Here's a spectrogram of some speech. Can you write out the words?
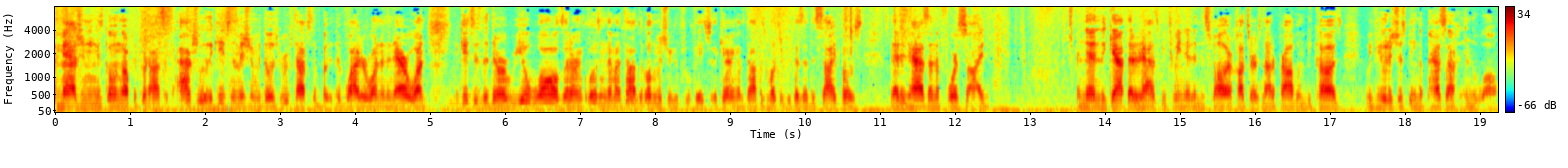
imagining is going up with good. Actually, the case of the Mishnah with those rooftops, the, the wider one and the narrow one, the case is that there are real walls that are enclosing them on top. The golden Mishnah face. So the carrying on the top is mutter because of the side post that it has on the fourth side and then the gap that it has between it and the smaller chutzner is not a problem because we view it as just being a pesach in the wall.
